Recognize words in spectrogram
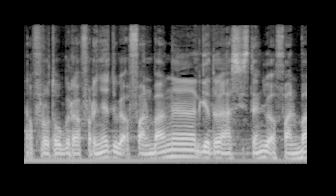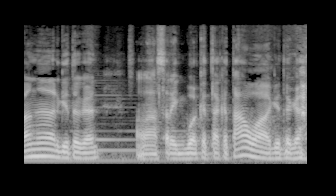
yang fotografernya juga fun banget gitu. Asisten juga fun banget gitu kan. Malah sering buat kita ketawa gitu kan.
